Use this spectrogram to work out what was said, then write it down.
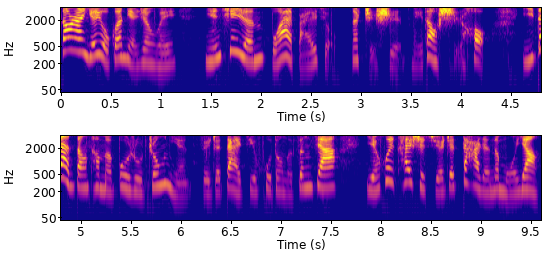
当然，也有观点认为，年轻人不爱白酒，那只是没到时候。一旦当他们步入中年，随着代际互动的增加，也会开始学着大人的模样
